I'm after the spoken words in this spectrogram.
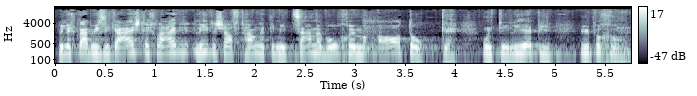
Weil ich glaube, unsere geistliche Leidenschaft hängt damit zusammen, wo können wir andocken und die Liebe überkommen.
